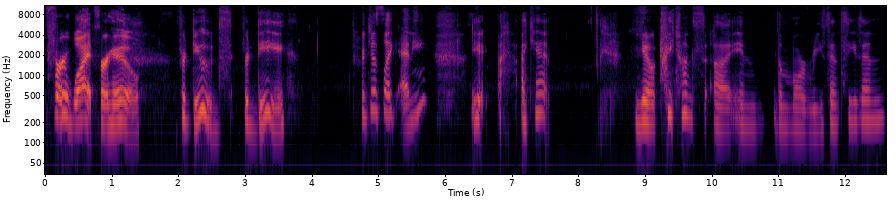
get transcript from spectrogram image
for what? For who? For dudes, for D. But Just like any. Yeah, I can't. You know, Tree Trunks uh, in the more recent season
